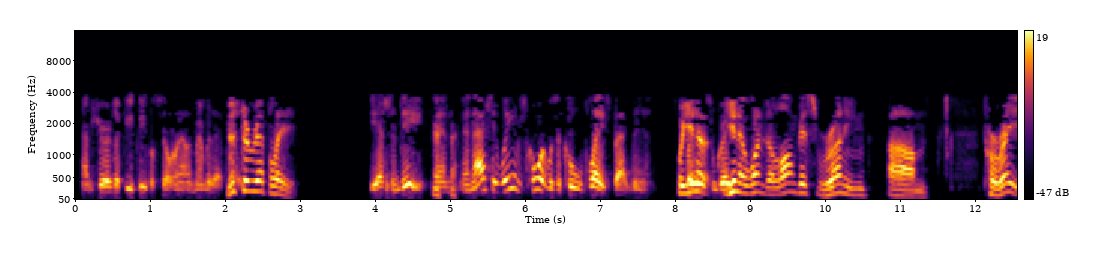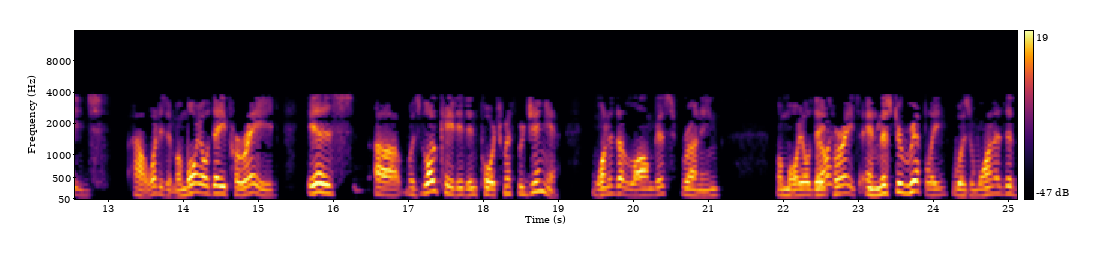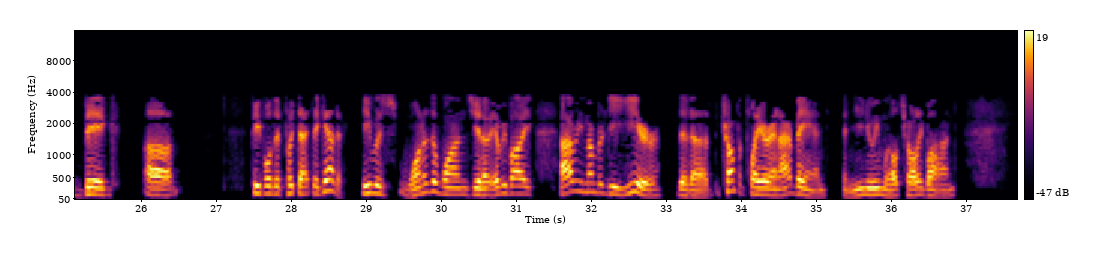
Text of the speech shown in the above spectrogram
I'm sure there's a few people still around that remember that place. Mr. Ripley. Yes, indeed. And and actually, Williams Court was a cool place back then. Well, you know, great- you know, one of the longest running um, parades. Uh, what is it? Memorial Day parade is uh, was located in Portsmouth, Virginia. One of the longest running Memorial Day Really? parades, and Mr. Ripley was one of the big uh, people that put that together. He was one of the ones. You know, everybody. I remember the year that a trumpet player in our band, and you knew him well, Charlie Bond.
